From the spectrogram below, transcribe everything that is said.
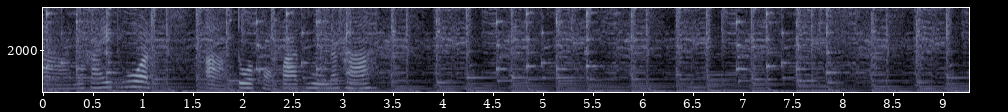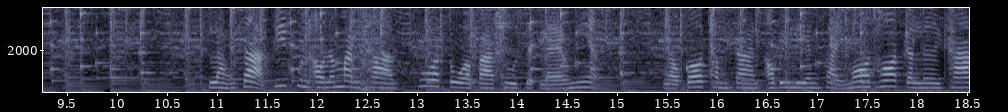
านะคะ ให้ทั่วตัวของปลาทูนะคะ หลังจากที่คุณเอาน้ำมันทาทั่วตัวปลาทูเสร็จแล้วเนี่ย เราก็ทำการเอาไปเรียงใส่หม้อทอดกันเลยค่ะ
